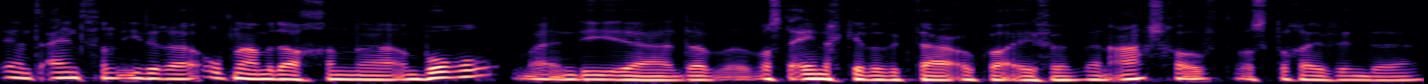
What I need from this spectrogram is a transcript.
aan het eind van iedere opnamedag een, een borrel. Maar en die, ja, dat was de enige keer dat ik daar ook wel even ben aangeschoven. Toen was ik toch even in de,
